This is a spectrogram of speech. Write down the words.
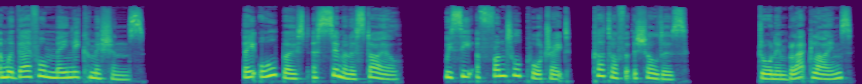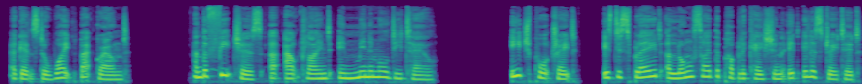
and were therefore mainly commissions. They all boast a similar style. We see a frontal portrait cut off at the shoulders, drawn in black lines against a white background, and the features are outlined in minimal detail. Each portrait is displayed alongside the publication it illustrated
